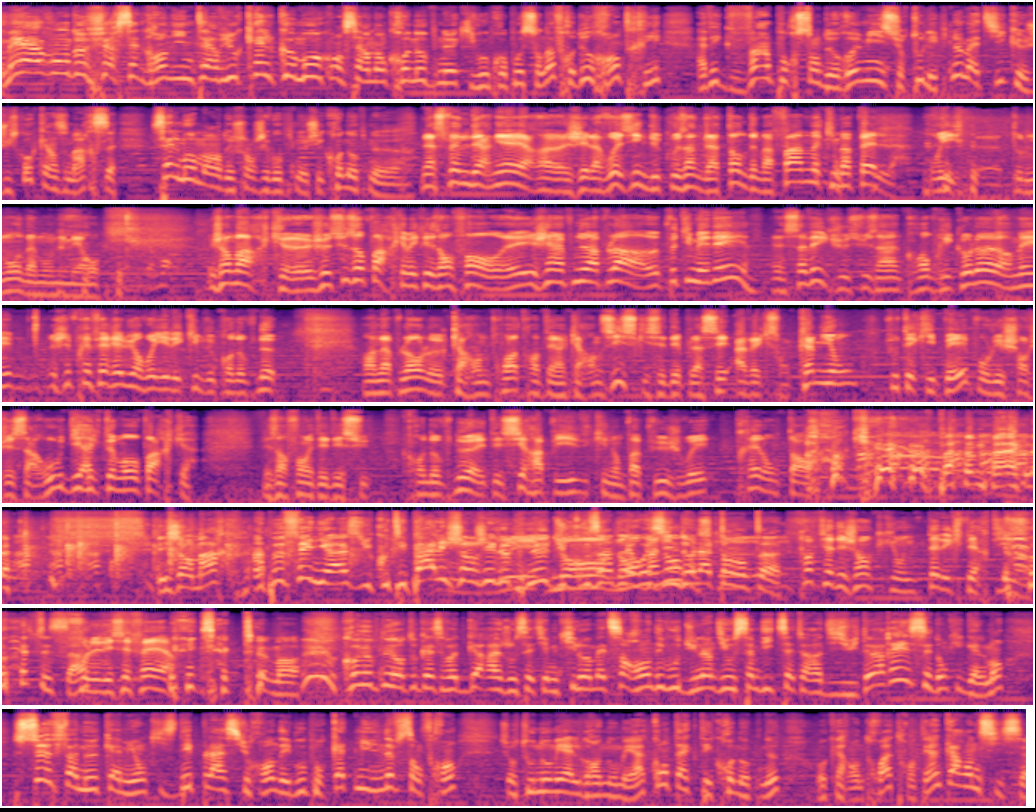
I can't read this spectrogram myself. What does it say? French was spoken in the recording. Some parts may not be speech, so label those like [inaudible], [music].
Mais avant de faire cette grande interview, quelques mots concernant Chronopneu qui vous propose son offre de rentrée avec 20% de remise sur tous les pneumatiques jusqu'au 15 mars. C'est le moment de changer vos pneus chez Chronopneu. La semaine dernière, euh, j'ai la voisine du cousin de la tante de ma femme qui m'appelle. Oui, euh, tout le monde a mon numéro. Jean-Marc, euh, je suis au parc avec les enfants et j'ai un pneu à plat. Euh, Peux-tu m'aider? Elle savait que je suis un grand bricoleur, mais j'ai préféré lui envoyer l'équipe de Chronopneu. En appelant le 43 31 46 qui s'est déplacé avec son camion, tout équipé, pour lui changer sa roue directement au parc. Les enfants étaient déçus. Chronopneu a été si rapide qu'ils n'ont pas pu jouer très longtemps. [laughs] Pas mal Et Jean-Marc, un peu feignasse, du coup t'es pas allé changer le Oui, pneu du non, cousin de la bah voisine non, de la que tante. Quand il y a des gens qui ont une telle expertise, [laughs] Ouais, c'est ça. faut les laisser faire. [laughs] Exactement. Chronopneu, en tout cas, c'est votre garage au 7ème kilomètre sans rendez-vous du lundi au samedi de 7h à 18h. Et c'est donc également ce fameux camion qui se déplace sur rendez-vous pour 4900 francs. Surtout Nouméa le Grand Nouméa. Contactez Chronopneu au 43 31 46.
